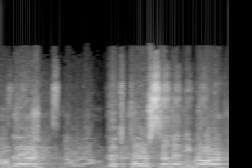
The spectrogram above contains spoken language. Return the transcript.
No longer that person anymore.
